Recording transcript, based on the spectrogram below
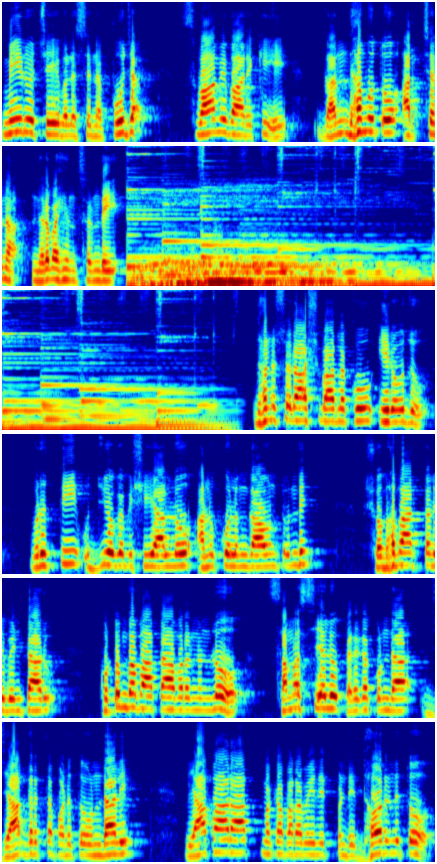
మీరు చేయవలసిన పూజ స్వామివారికి గంధముతో అర్చన నిర్వహించండి. ధనుసు రాశి వాళ్ళకు ఈరోజు వృత్తి ఉద్యోగ విషయాల్లో అనుకూలంగా ఉంటుంది. శుభవార్తలు వింటారు. కుటుంబ వాతావరణంలో సమస్యలు పెరగకుండా జాగ్రత్త పడుతూ ఉండాలి. వ్యాపారాత్మకపరమైనటువంటి ధోరణితో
